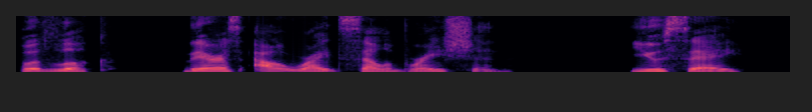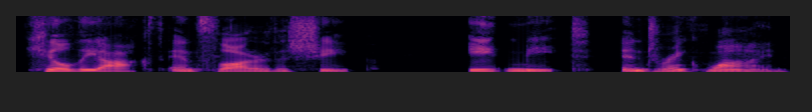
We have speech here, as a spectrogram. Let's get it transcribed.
But look, there is outright celebration. You say, Kill the ox and slaughter the sheep, eat meat and drink wine.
